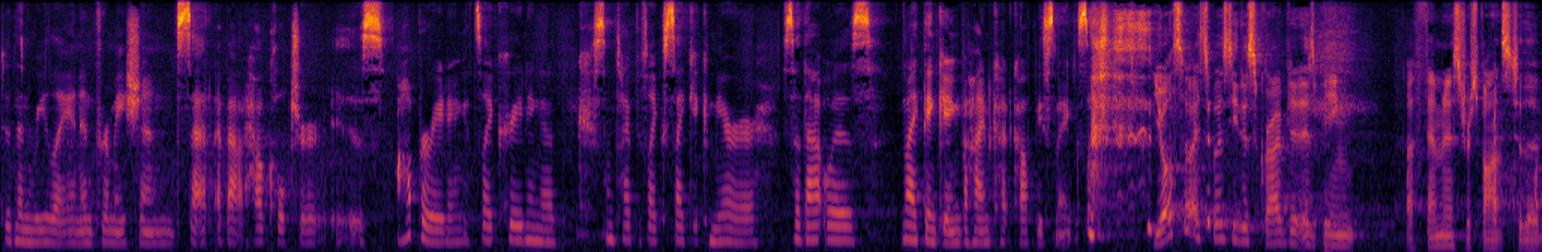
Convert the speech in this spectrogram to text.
To then relay an information set about how culture is operating. It's like creating a some type of like psychic mirror. So that was my thinking behind cut copy Sphinx. You also, I suppose, you described it as being a feminist response to the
